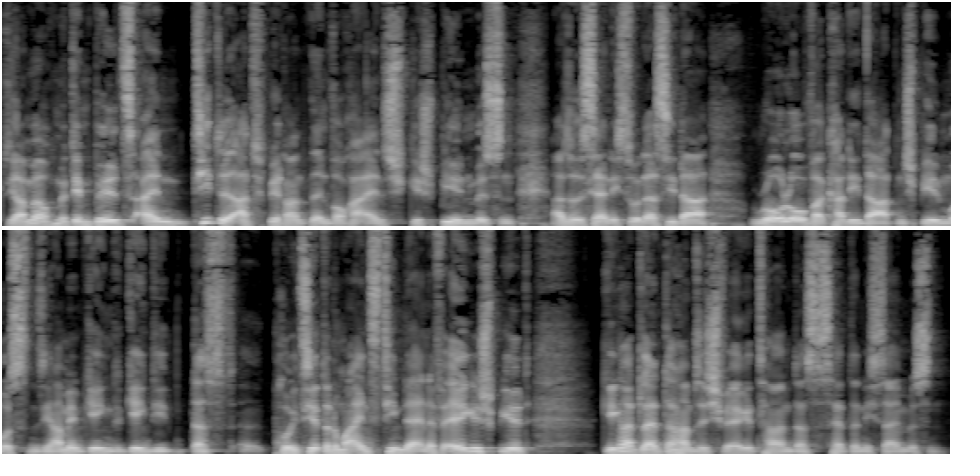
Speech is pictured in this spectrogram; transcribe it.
Sie haben ja auch mit den Bills einen Titelaspiranten in Woche 1 gespielen müssen. Also ist ja nicht so, dass sie da Rollover-Kandidaten spielen mussten. Sie haben eben gegen, gegen die, das projizierte Nummer 1 Team der NFL gespielt. Gegen Atlanta haben sie schwer getan. Das hätte nicht sein müssen.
